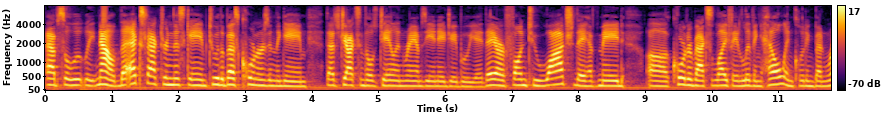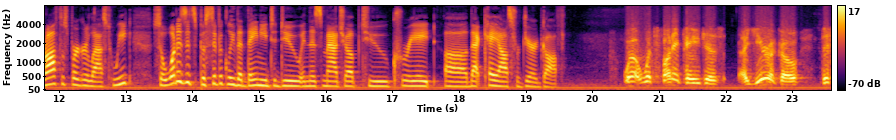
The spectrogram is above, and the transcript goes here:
absolutely. Now, the X factor in this game, two of the best corners in the game, that's Jacksonville's Jalen Ramsey and AJ Bouye. They are fun to watch. They have made uh, quarterback's life a living hell, including Ben Roethlisberger last week. So, what is it specifically that they need to do in this matchup to create uh, that chaos for Jared Goff? Well, what's funny, Paige, is a year ago, this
